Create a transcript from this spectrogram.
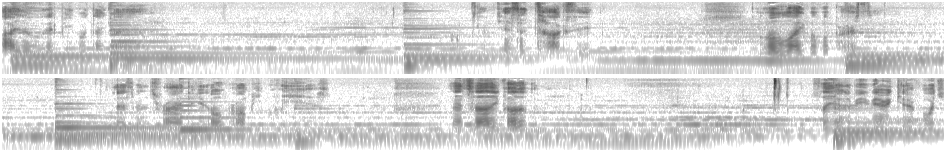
idol that people think I am. I'm just a toxic, low life of a person that's been trying to get over on people. And it's finally caught up So you have to be very careful what you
